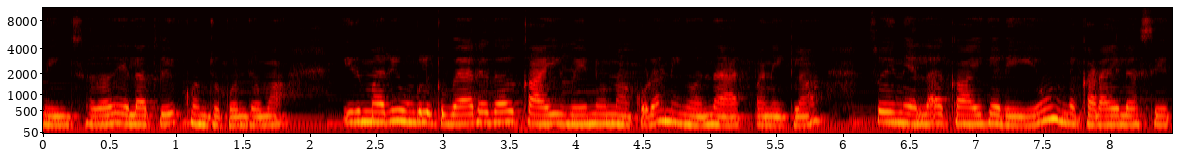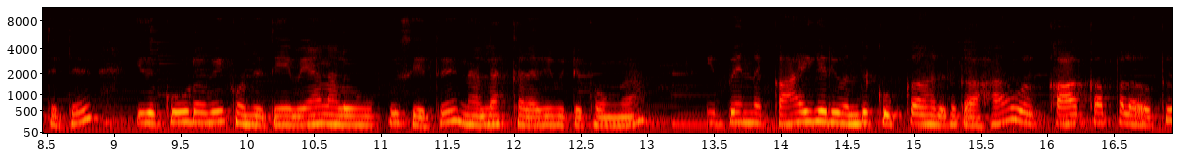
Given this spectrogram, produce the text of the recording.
பீன்ஸ். அதாவது எல்லாத்துலேயும் கொஞ்சம் கொஞ்சமாக இது மாதிரி உங்களுக்கு வேறு ஏதாவது காய் வேணும்னா கூட நீங்கள் வந்து ஆட் பண்ணிக்கலாம். ஸோ இந்த எல்லா காய்கறியையும் இந்த கடாயில் சேர்த்துட்டு இது கூடவே கொஞ்சம் தேவையான அளவு உப்பு சேர்த்து நல்லா கிளறி விட்டுக்கோங்க. இப்போ இந்த காய்கறி வந்து குக் ஆகிறதுக்காக ஒரு கா அளவுக்கு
